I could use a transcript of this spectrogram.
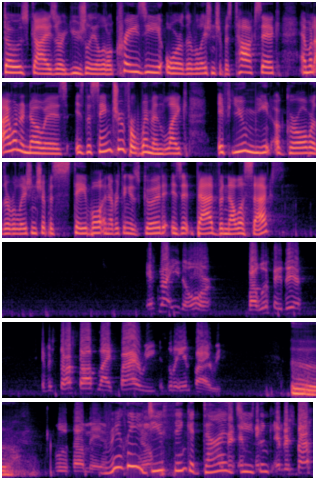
those guys are usually a little crazy or the relationship is toxic. And what I want to know is is the same true for women? Like, if you meet a girl where the relationship is stable and everything is good, is it bad vanilla sex? It's not either or, but I will say this: if it starts off like fiery, it's going to end fiery. Ooh. Rule of thumb is. Really? Do you think it does? If, Do you if- think? if, it starts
